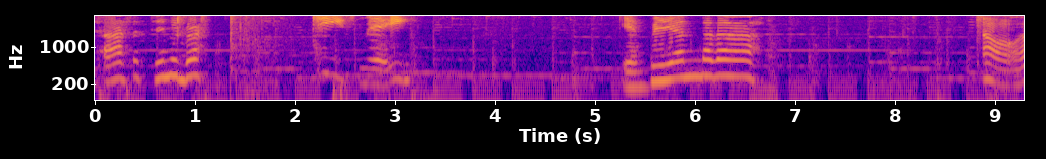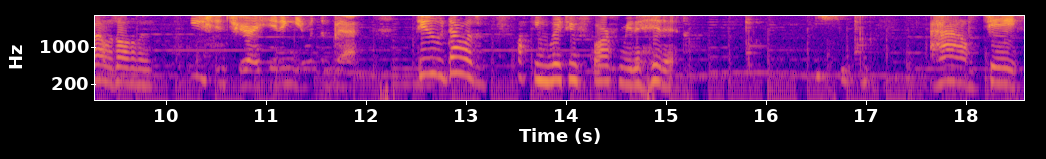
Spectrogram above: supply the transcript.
Toss it to me, bruh. Jeez, Mae. Give me another. Oh, that was all the way. You should try hitting it with the bat. Dude, that was fucking way too far for me to hit it. Ow, jeez.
